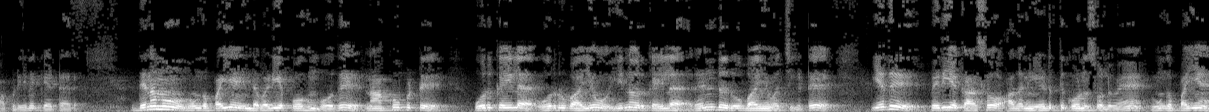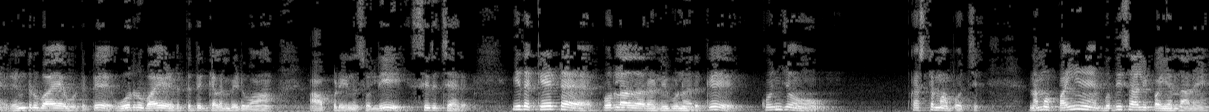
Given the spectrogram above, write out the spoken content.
அப்படின்னு கேட்டாரு. தினமும் உங்க பையன் இந்த வழியை போகும்போது நான் கூப்பிட்டு ஒரு கையில ஒரு ரூபாயும் இன்னொரு கையில ரெண்டு ரூபாயும் வச்சுக்கிட்டு எது பெரிய காசோ அதை நீ எடுத்துக்கோன்னு சொல்லுவேன். உங்க பையன் ரெண்டு ரூபாயை விட்டுட்டு ஒரு ரூபாயை எடுத்துட்டு கிளம்பிடுவான் அப்படின்னு சொல்லி சிரிச்சாரு. இதை கேட்ட பொருளாதார நிபுணருக்கு கொஞ்சம் கஷ்டமா போச்சு. நம்ம பையன் புத்திசாலி பையன் தானே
